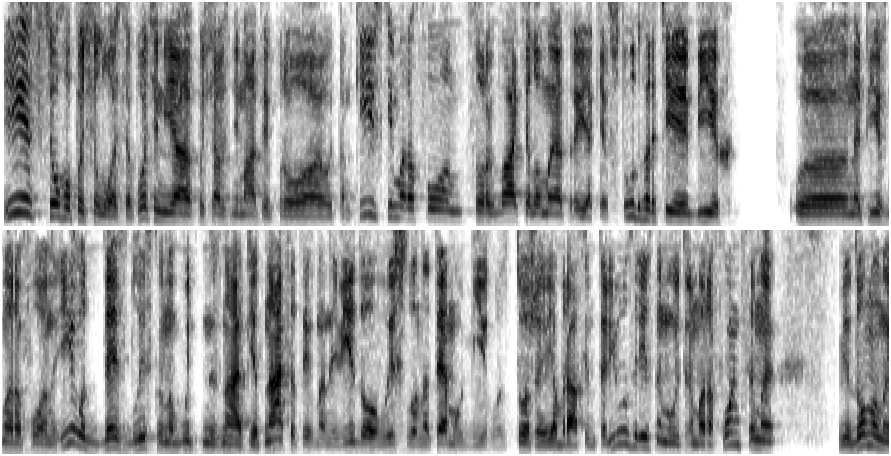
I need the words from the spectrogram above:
І з цього почалося. Потім я почав знімати про там Київський марафон, 42 кілометри, як я в Штутгарті біг. Е, на півмарафон. І от десь близько, мабуть, не знаю, 15 в мене відео вийшло на тему бігу. Теж я брав інтерв'ю з різними ультрамарафонцями, відомими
